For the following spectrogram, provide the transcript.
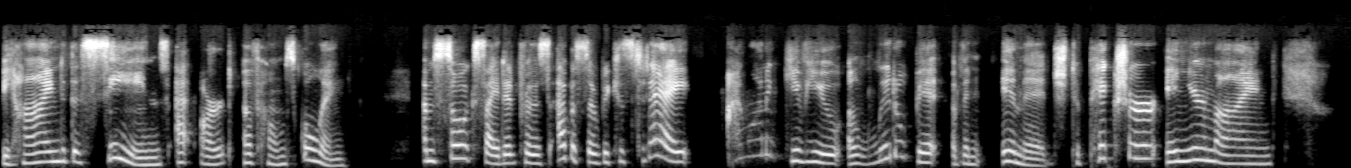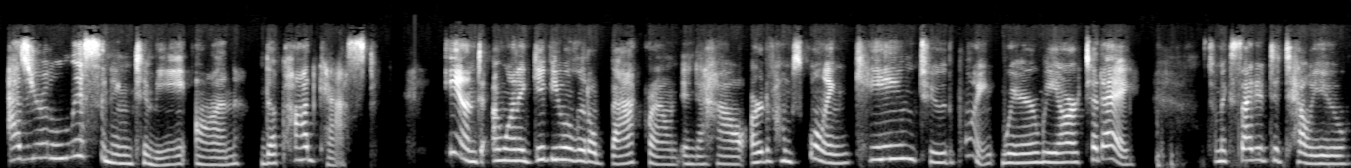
Behind the Scenes at Art of Homeschooling. I'm so excited for this episode because today I want to give you a little bit of an image to picture in your mind as you're listening to me on the podcast. And I want to give you a little background into how Art of Homeschooling came to the point where we are today. So I'm excited to tell you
